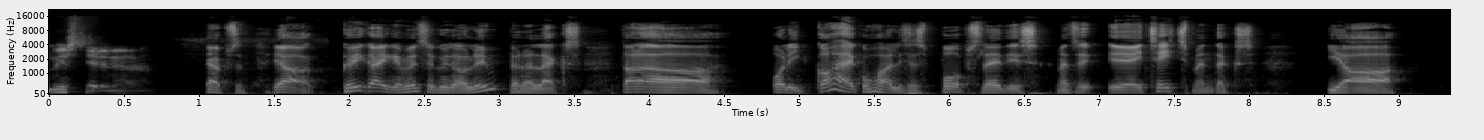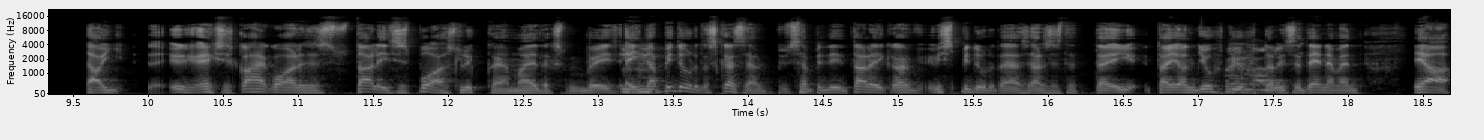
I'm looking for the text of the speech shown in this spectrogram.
müstiline. täpselt ja kõige haigem üldse, kui ta olümpiale läks, ta oli kahekohalises bobsledis, nad jäid seitsmendaks ja ta, ehk siis kahekohalises, ta oli siis puhaslükkaja, ma eeldaks, või mm -hmm. ei, ta mhm. pidurdas ka seal, sa pidid, ta oli ka vist pidurdaja seal, sest et ta, ta ei olnud juht, juht oli see teine vend. ja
